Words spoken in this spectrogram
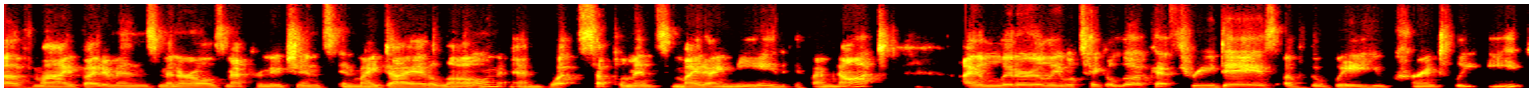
of my vitamins, minerals, macronutrients in my diet alone, and what supplements might I need if I'm not. I literally will take a look at three days of the way you currently eat,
